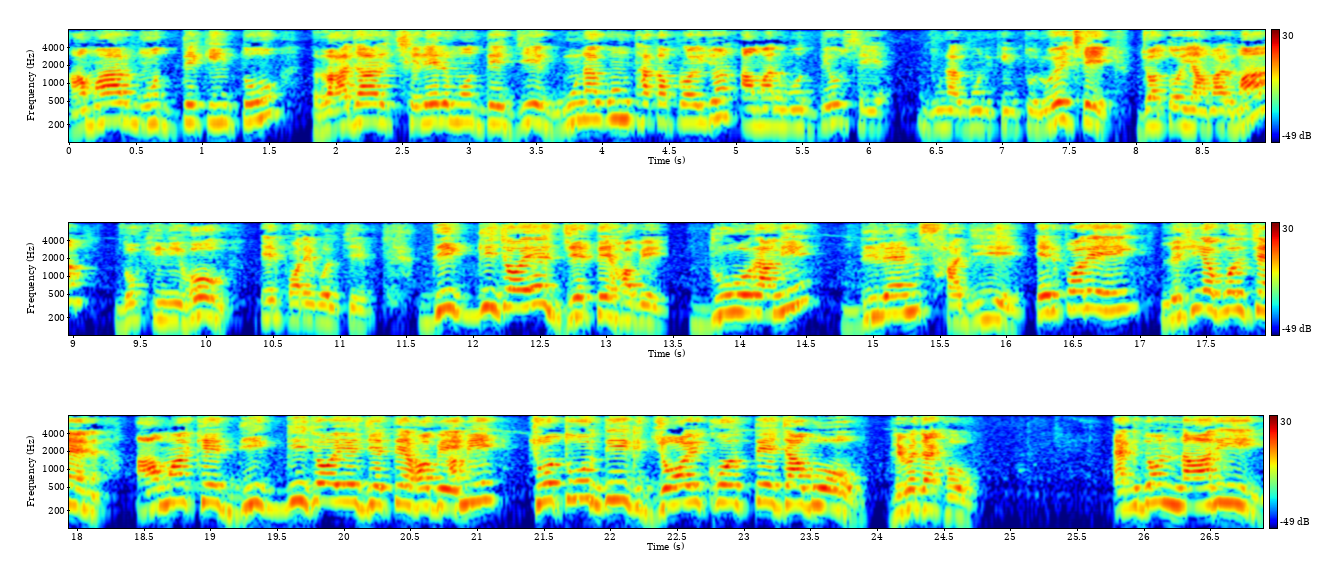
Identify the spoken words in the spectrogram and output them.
আমার মধ্যে কিন্তু রাজার ছেলের মধ্যে যে গুণাগুণ থাকা প্রয়োজন, আমার মধ্যেও সেই গুণাগুণ কিন্তু রয়েছে, যতই আমার মা দক্ষিণী হোক। এরপরে বলছে, দিগ্বিজয়ে যেতে হবে, দুয়োরানী দিলেন সাজিয়ে। এরপরে এই লেখিকা বলছেন, আমাকে দিগ্বিজয়ে যেতে হবে, আমি চতুর্দিক জয় করতে যাব। ভেবে দেখো, একজন নারী,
